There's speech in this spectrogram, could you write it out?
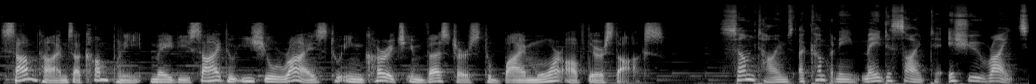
Sometimes a company may decide to issue rights to encourage investors to buy more of their stocks. Sometimes a company may decide to issue rights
